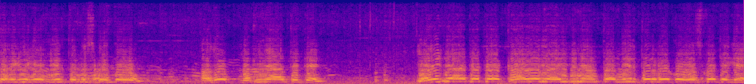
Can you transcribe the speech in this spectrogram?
ಕೆರೆಗಳಿಗೆ ನೀರು ತುಂಬಿಸಬೇಕು. ಅದು ಮೊದಲನೇ ಆದ್ಯತೆ. ಎರಡನೇ ಆದ್ಯತೆ ಕಾವೇರಿ ಐದನೇ ಅಂತ ನೀರು ತರಬೇಕು ಹೊಸಕೋಟೆಗೆ.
